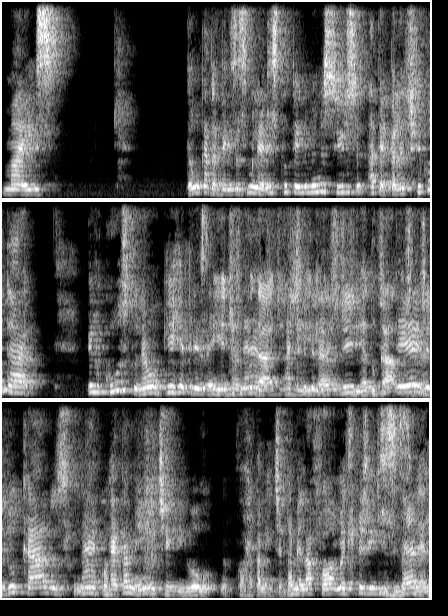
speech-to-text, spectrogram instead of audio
Mas então cada vez as mulheres estão tendo menos filhos, até pela dificuldade, pelo custo, né, o que representa e a dificuldade, né, a dificuldade de, de educá-los, de, né? de educá-los né, corretamente, ou corretamente, da melhor forma que a gente espera,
